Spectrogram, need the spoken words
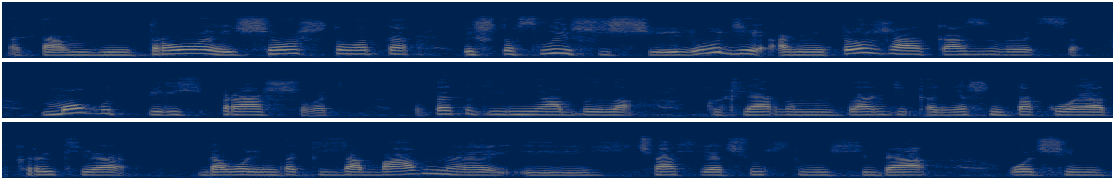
а там в метро, еще что-то. И что слышащие люди, они тоже, оказывается, могут переспрашивать. Вот это для меня было в кохлеарном импланте, конечно, такое открытие довольно-таки забавное, и сейчас я чувствую себя очень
